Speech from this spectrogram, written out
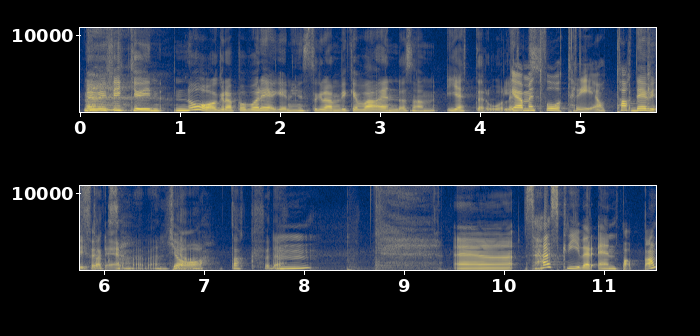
Men vi fick ju in några på vår egen Instagram, vilket var ändå som jätteroligt. Ja, men två, tre. Och tack det är vi för det. Över. Ja. ja. Tack för det. Mm. Uh, så här skriver en pappa.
